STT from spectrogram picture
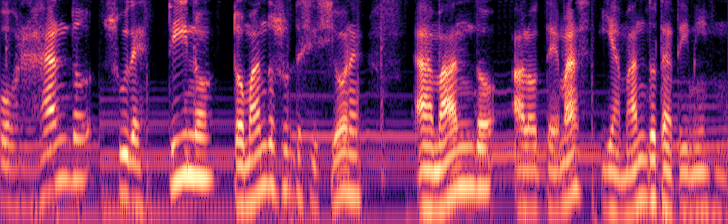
Forjando su destino, tomando sus decisiones, amando a los demás y amándote a ti mismo.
